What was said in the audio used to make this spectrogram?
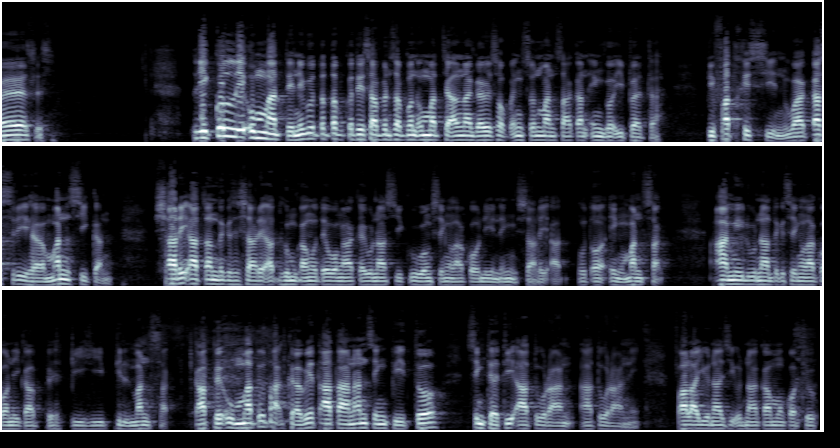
Wes Likul li ummatin niku tetep kedhe saben-saben umat jalna gawe sapa ingsun mansakan enggo ibadah. Bi fathisin wa kasriha mansikan. Syariatan tegese syariat hum kang utawa wong akeh nasiku wong sing lakoni ning syariat utawa ing mansak. Amiluna tegese nglakoni kabeh bihi bil mansak. Kabeh umat itu tak gawe tatanan sing beda sing dadi aturan aturane. Fala yunazi unaka mongko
